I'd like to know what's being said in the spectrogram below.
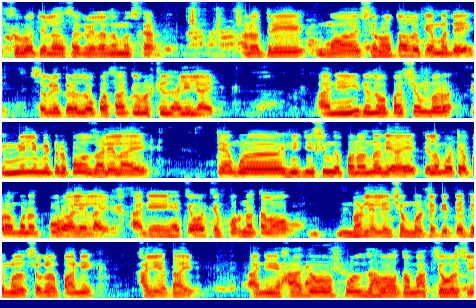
सुरुवातीला सगळ्याला नमस्कार. रात्री म- शिरूर तालुक्यामध्ये सगळीकडे जवळपास अतिवृष्टी झालेली आहे. आणि इथे जवळपास शंभर मिलीमीटर पाऊस झालेला आहे. त्यामुळं ही जी सिंधफणा नदी आहे तिला मोठ्या प्रमाणात पूर आलेला आहे. आणि ह्याच्यावरचे पूर्ण तलाव भरलेले आहे शंभर टक्के. त्याच्यामुळं सगळं पाणी खाली येत आहे. आणि हा जो पूल झाला होता मागच्या वर्षी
